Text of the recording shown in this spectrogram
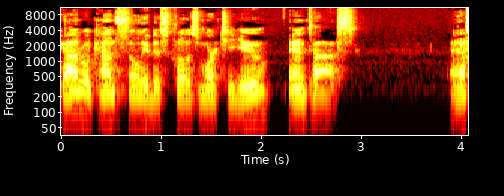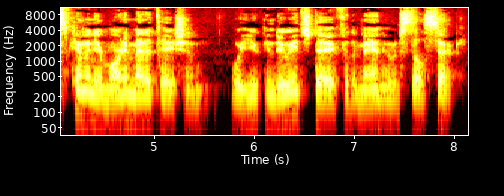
God will constantly disclose more to you and to us. Ask Him in your morning meditation what you can do each day for the man who is still sick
